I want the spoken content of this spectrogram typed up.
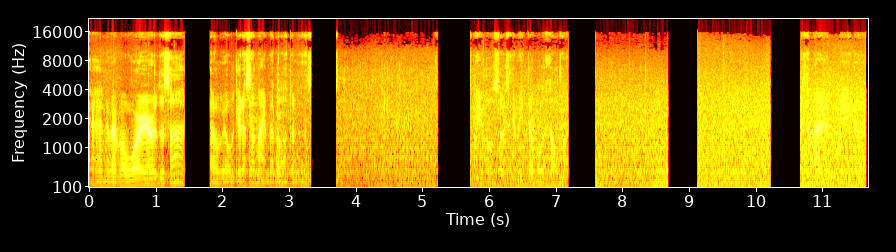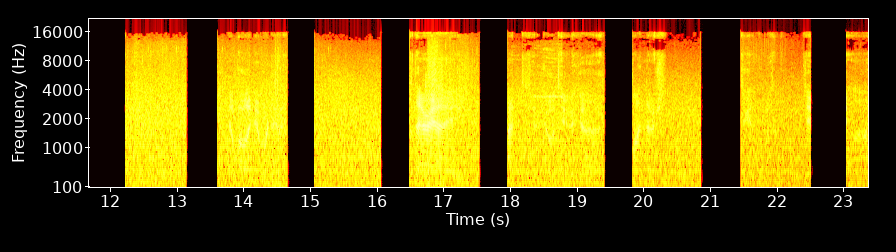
And we have a Warrior of the Sun. So we'll get a Sunlight Medal after this. So it's gonna be double the health on. It's a matter of me doing He'll probably do more damage. This is the area I had to go to because one, there's to get poison. Two, uh,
